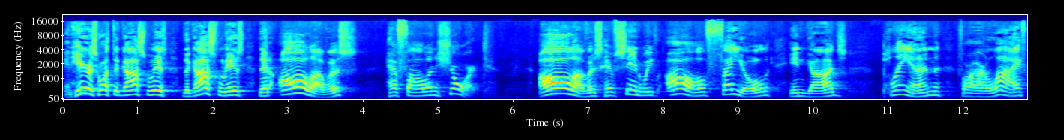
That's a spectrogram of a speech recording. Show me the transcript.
And here's what the gospel is the gospel is that all of us have fallen short. All of us have sinned. We've all failed in God's plan for our life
